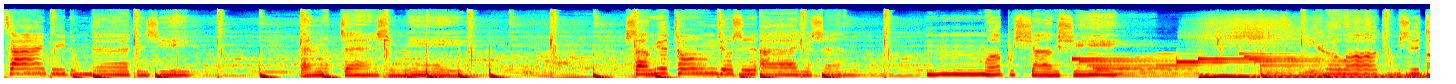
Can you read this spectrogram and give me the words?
才会懂得珍惜。但我珍惜你，伤越痛，就是爱越深。嗯，我不相信你和我同时停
